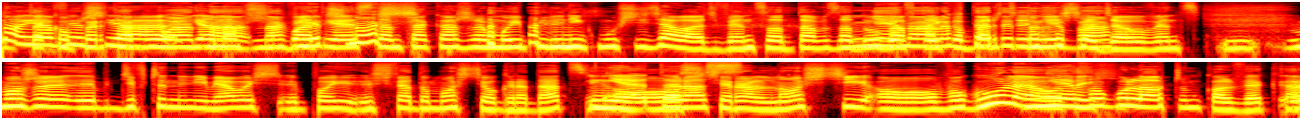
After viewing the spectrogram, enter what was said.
no, ja wiesz, ja, była ja na, na przykład ja jestem taka, że mój pilnik musi działać, więc on tam za Nie, długo no, w tej ale wtedy kopercie nie siedział, więc Może y, dziewczyny nie miałeś y, świadomości o gradacji, Nie, o teraz- ścieralności, o, o w ogóle o nie tej... w ogóle o czymkolwiek. Tak.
